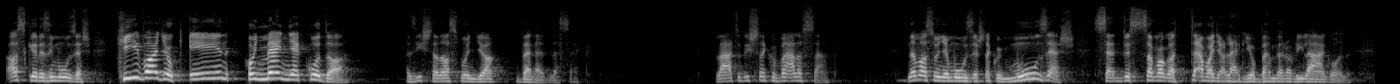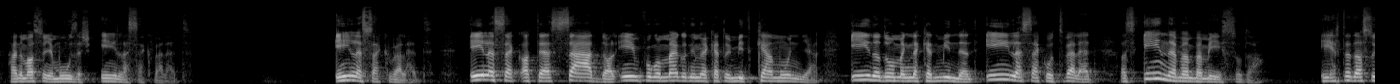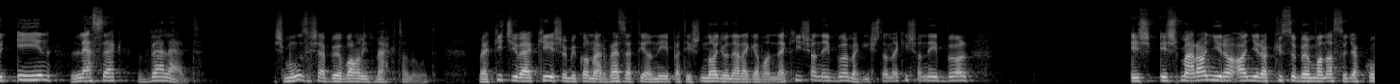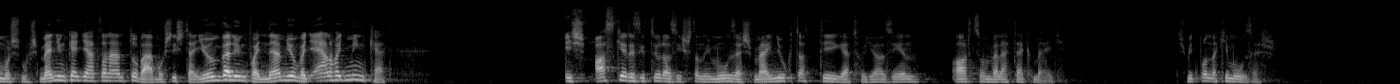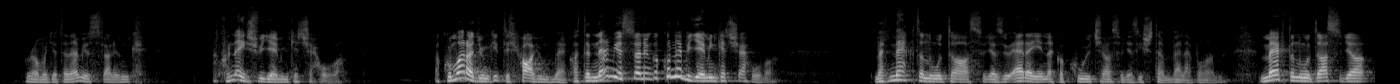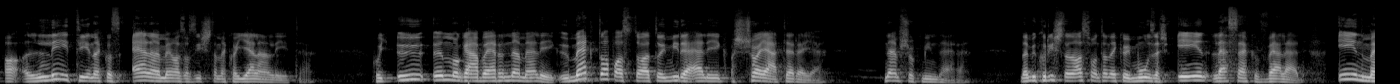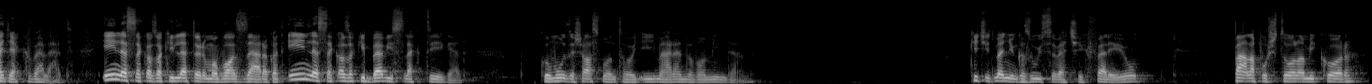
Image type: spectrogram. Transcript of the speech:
Azt kérdezi Mózes, ki vagyok én, hogy menjek oda? Az Isten azt mondja, veled leszek. Látod Istennek a válaszát? Nem azt mondja Mózesnek, hogy Mózes, szedd össze magad, te vagy a legjobb ember a világon. Hanem azt mondja Mózes, én leszek veled. Én leszek veled. Én leszek a te száddal. Én fogom megadni neked, hogy mit kell mondjál. Én adom meg neked mindent. Én leszek ott veled. Az én nevemben mész oda. Érted azt, hogy én leszek veled? És Mózes ebből valamit megtanult. Mert kicsivel később, mikor már vezeti a népet, és nagyon elege van neki is a népből, meg Istennek is a népből, és, és már annyira, annyira küszöbön van az, hogy akkor most, most menjünk egyáltalán tovább, most Isten jön velünk, vagy nem jön, vagy elhagy minket. És azt kérdezi tőle az Isten, hogy Mózes megnyugtat téged, hogy az én arcom veletek megy. És mit mond neki Mózes? Uram, hogyha te nem jössz velünk, akkor ne is vigyél minket sehova. Akkor maradjunk itt, és halljunk meg. Ha te nem jössz velünk, akkor ne vigyél minket sehova. Mert megtanulta azt, hogy az ő erejének a kulcsa az, hogy az Isten vele van. Megtanulta azt, hogy a, a létének az eleme az az Istennek a jelenléte. Hogy ő önmagában erre nem elég. Ő megtapasztalta, hogy mire elég a saját ereje. Nem sok mindenre. De amikor Isten azt mondta neki, hogy Mózes, én leszek veled, én megyek veled, én leszek az, aki letöröm a vazzárakat, én leszek az, aki beviszlek téged, akkor Mózes azt mondta, hogy így már rendben van minden. Kicsit menjünk az új szövetség felé, jó? Pálapostól, amikor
